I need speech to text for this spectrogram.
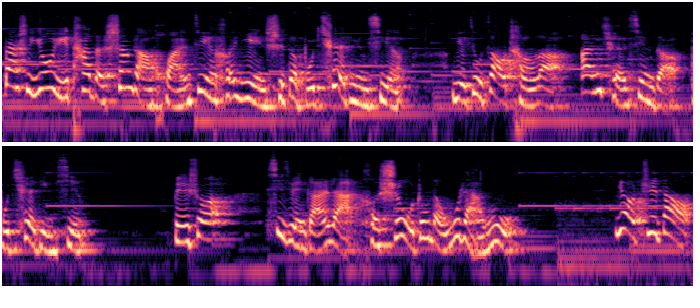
但是由于它的生长环境和饮食的不确定性，也就造成了安全性的不确定性。比如说。细菌感染和食物中的污染物，要知道，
